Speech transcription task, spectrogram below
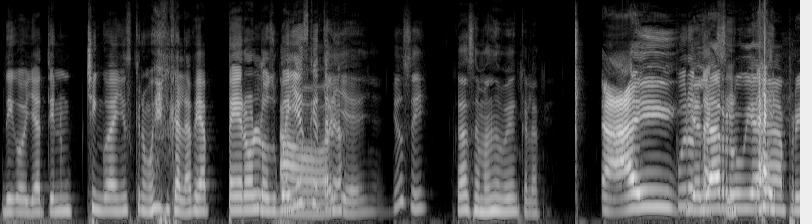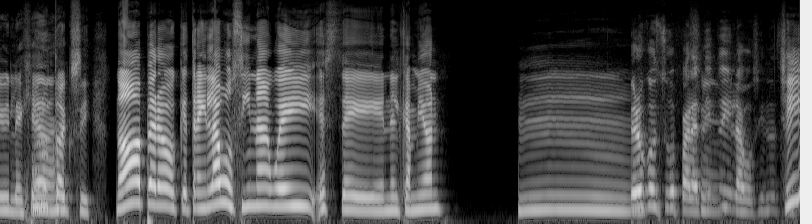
Digo, ya tiene un chingo de años que no voy en calafia, pero los güeyes que traen... Yo sí. Cada semana voy en Calafia. Ay, Puro y es la taxi. rubia Ay, privilegiada. Puro taxi. No, pero que traen la bocina, güey, este, en el camión. Mm. Pero con su aparatito Sí. y la bocina. Sí.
